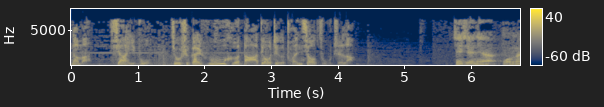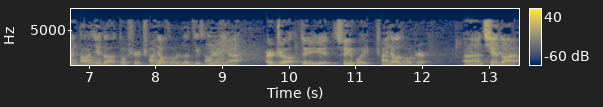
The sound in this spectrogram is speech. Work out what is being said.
那么，下一步就是该如何打掉这个传销组织了？近些年，我们打击的都是传销组织的底层人员。而这对于摧毁传销组织、嗯切断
